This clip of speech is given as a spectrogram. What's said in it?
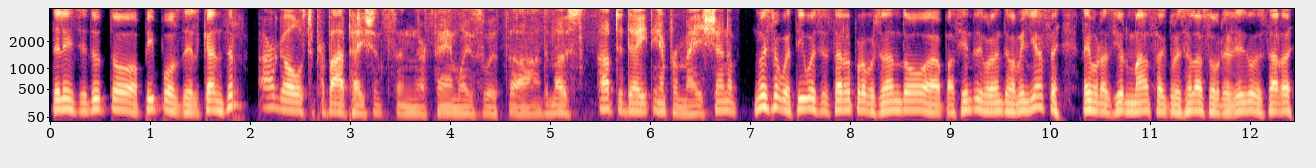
del Instituto Pipos del Cáncer? Our goal is to provide patients and their families with the most up-to-date information. Nuestro objetivo es estar proporcionando a pacientes y igualmente familias eh, la información más actualizada sobre el riesgo de estar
